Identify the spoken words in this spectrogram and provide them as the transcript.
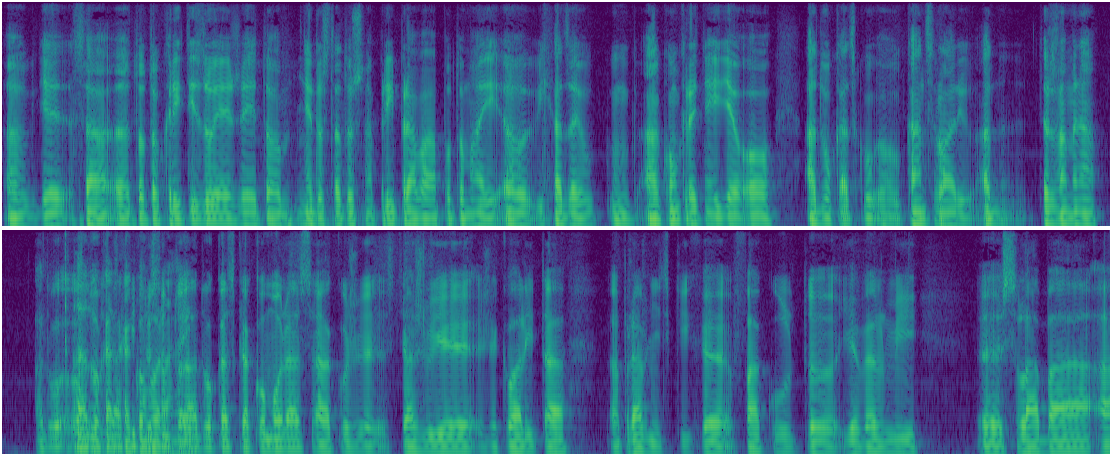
kde sa e, toto kritizuje, že je to nedostatočná príprava a potom aj e, vychádzajú, a konkrétne ide o advokátsku kanceláriu, to znamená Advo- advokátska komora. Som to, advokátska komora sa akože stiažuje, že kvalita právnických fakult je veľmi e, slabá a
